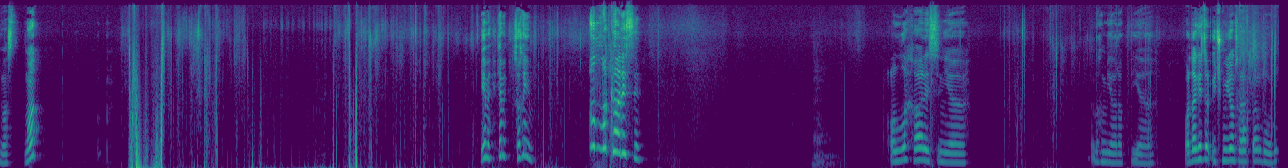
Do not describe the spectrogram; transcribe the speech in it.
Elmas. Lan. Yeme yeme sakın yeme. Allah kahretsin. Allah kahretsin ya. Allah'ım ya Rabbi ya. Orada arkadaşlar 3 milyon taraftar doğduk.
